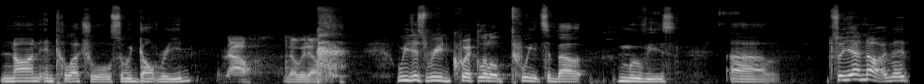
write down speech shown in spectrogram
non-intellectuals, so we don't read. No, no, we don't. we just read quick little tweets about movies. Um, so yeah, no, it,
